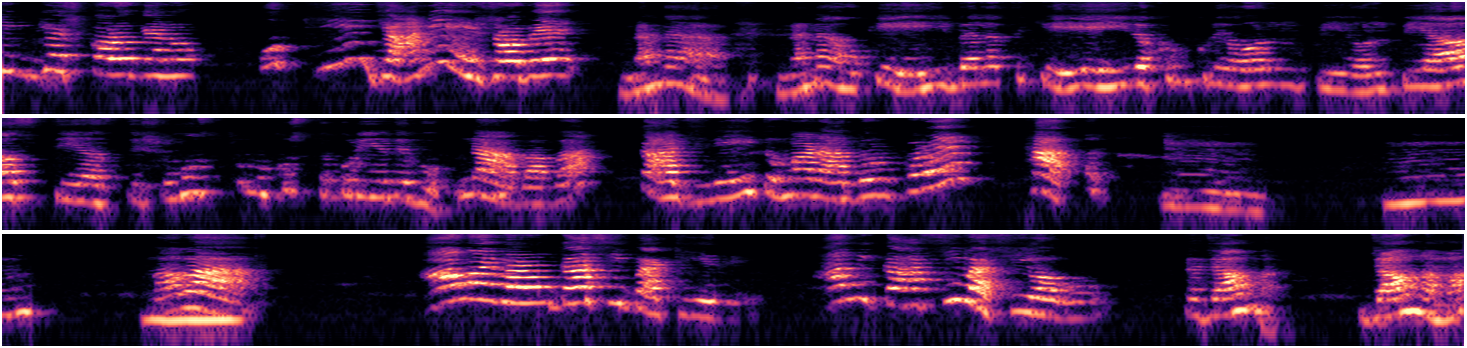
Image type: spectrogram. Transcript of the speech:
জিজ্ঞেস করো কেন? ও কি জানে এসবে? না না না না ওকে এই বেলা থেকে এই রকম করে অল্পে অল্পে আস্তে আস্তে সমস্ত মুখস্থ করিয়ে দেব। না বাবা কাজ নেই তোমার আদর করে। থাক। হুম, হুম, বাবা আমায় বরং কাশি পাঠিয়ে দে। আমি কাশি বাসি হব। যাও না যাও না মা।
